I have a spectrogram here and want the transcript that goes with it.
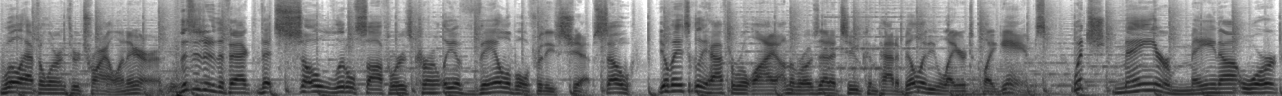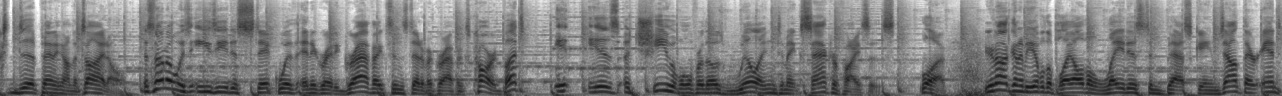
will have to learn through trial and error. This is due to the fact that so little software is currently available for these chips, so you'll basically have to rely on the Rosetta 2 compatibility layer to play games, which may or may not work depending on the title. It's not always easy to stick with integrated graphics instead of a graphics card, but it is achievable for those willing to make sacrifices. Look, you're not going to be able to play all the latest and best games out there, and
